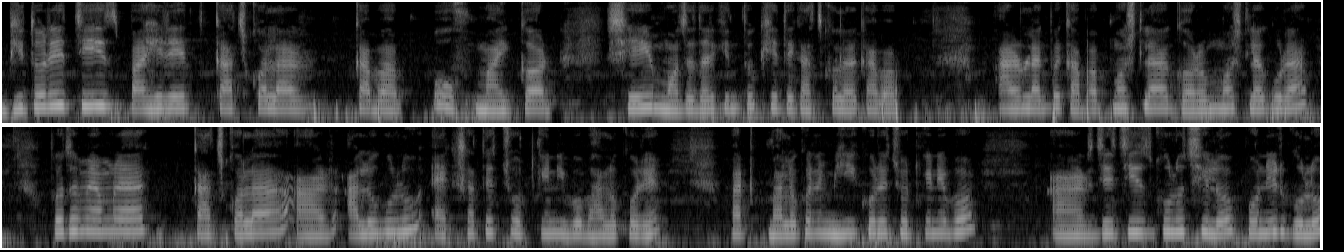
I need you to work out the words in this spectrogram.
ভিতরে চিজ, বাহিরে কাঁচকলার কাবাব। উফ, মাই গড! সেই মজাদার কিন্তু খেতে কাঁচকলার কাবাব। আরও লাগবে কাবাব মশলা, গরম মশলা গুঁড়া। প্রথমে আমরা কাঁচকলা আর আলুগুলো একসাথে চটকে নিব ভালো করে। বাট ভালো করে মিহি করে চটকে নেব। আর যে চিজগুলো ছিল, পনিরগুলো,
